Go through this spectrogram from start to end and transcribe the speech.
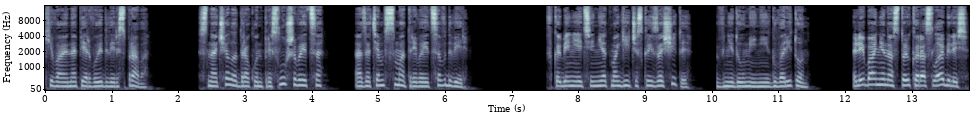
Киваю на первую дверь справа. Сначала дракон прислушивается, а затем всматривается в дверь. «В кабинете нет магической защиты», — в недоумении говорит он. «Либо они настолько расслабились,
